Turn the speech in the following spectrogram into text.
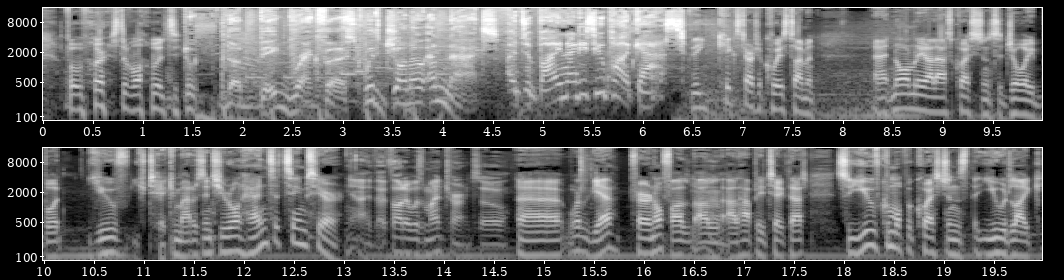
But first of all, we'll do The Big Breakfast with Jono and Nat. A Dubai 92 podcast. the Kickstarter quiz timing. Uh, normally, I'll ask questions to Joy, but you've you've taken matters into your own hands. It seems here. yeah, I, I thought it was my turn. So Uh, well, yeah, fair enough. I'll, I'll I'll happily take that. So you've come up with questions that you would like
